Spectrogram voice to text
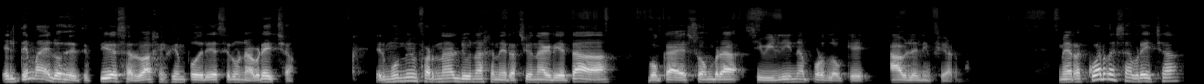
El tema de los detectives salvajes bien podría ser una brecha. El mundo infernal de una generación agrietada, boca de sombra civilina por lo que habla el infierno. Me recuerda esa brecha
